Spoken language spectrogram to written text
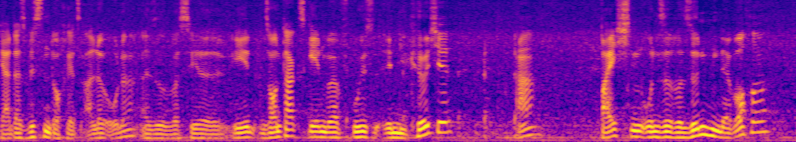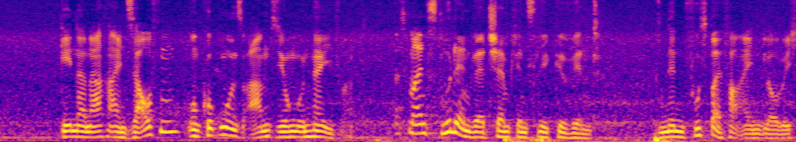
Ja, das wissen doch jetzt alle, oder? Also was hier jeden, sonntags gehen wir früh in die Kirche, ja, beichten unsere Sünden der Woche, gehen danach eins saufen und gucken uns abends jung und naiv an. Was meinst du denn, wer Champions League gewinnt? Einen Fußballverein, glaube ich.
